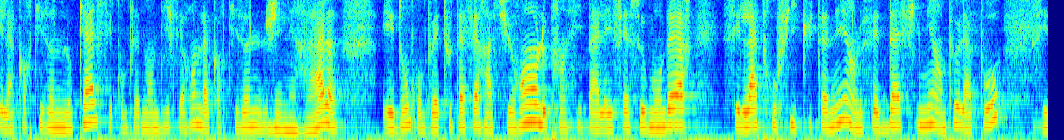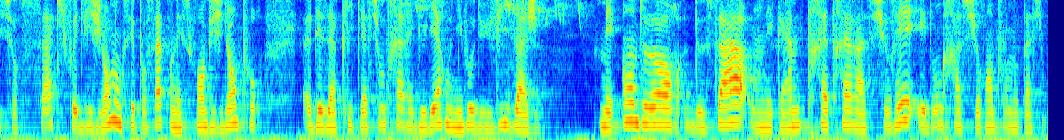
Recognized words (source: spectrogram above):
et la cortisone locale, c'est complètement différent de la cortisone générale. Et donc, on peut être tout à fait rassurant. Le principal effet secondaire, c'est l'atrophie cutanée, hein, le fait d'affiner un peu la peau. C'est sur ça qu'il faut être vigilant. Donc, c'est pour ça qu'on est souvent vigilant pour euh, des applications très régulières au niveau du visage. Mais en dehors de ça, on est quand même très très rassuré et donc rassurant pour nos patients.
